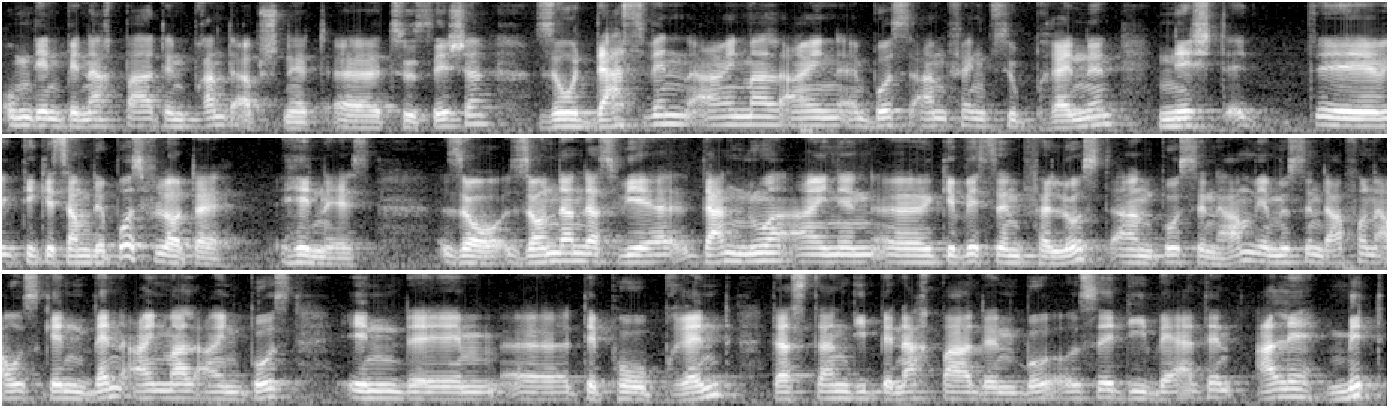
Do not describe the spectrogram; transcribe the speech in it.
um den benachbarten Brandabschnitt äh, zu sichern, so dass wenn einmal ein Bus anfängt zu brennen, nicht die, die gesamte Busflotte hin ist so, sondern dass wir dann nur einen äh, gewissen Verlust an Bussen haben. Wir müssen davon ausgehen, wenn einmal ein Bus in dem äh, Depot brennt, dass dann die benachbarten Busse, die werden alle mit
